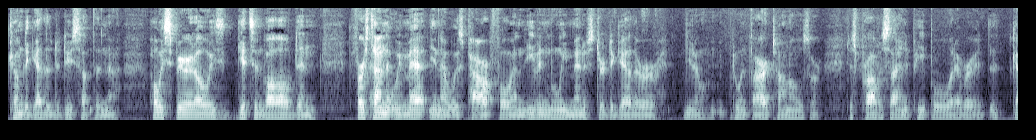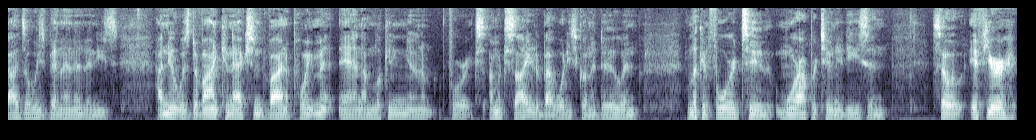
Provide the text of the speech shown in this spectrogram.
come together to do something, uh, Holy Spirit always gets involved. And the first time that we met, you know, it was powerful. And even when we ministered together, or you know, doing fire tunnels or just prophesying to people, whatever, it, it, God's always been in it, and He's. I knew it was divine connection, divine appointment, and I'm looking know, for. I'm excited about what He's going to do, and I'm looking forward to more opportunities. And so, if you're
